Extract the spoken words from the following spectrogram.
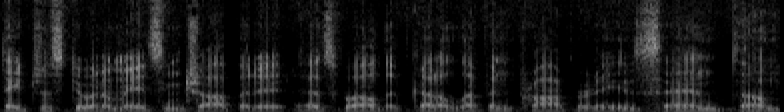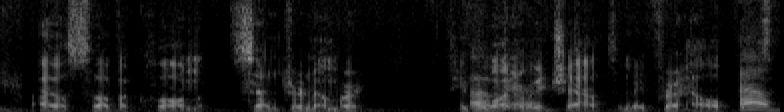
they just do an amazing job at it as well. They've got 11 properties, and um, I also have a call center number. People oh, want really? to reach out to me for help. Oh,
